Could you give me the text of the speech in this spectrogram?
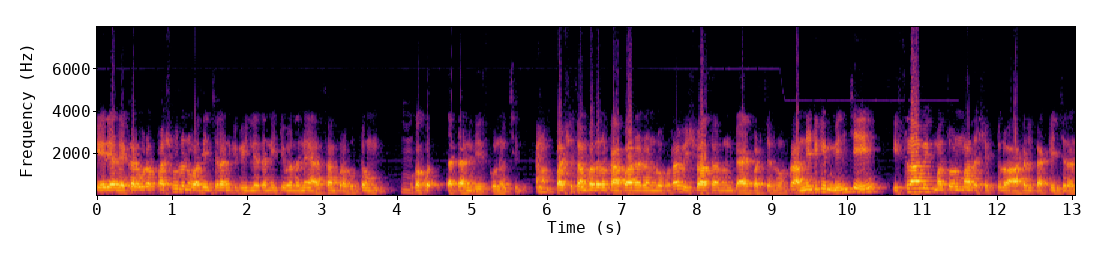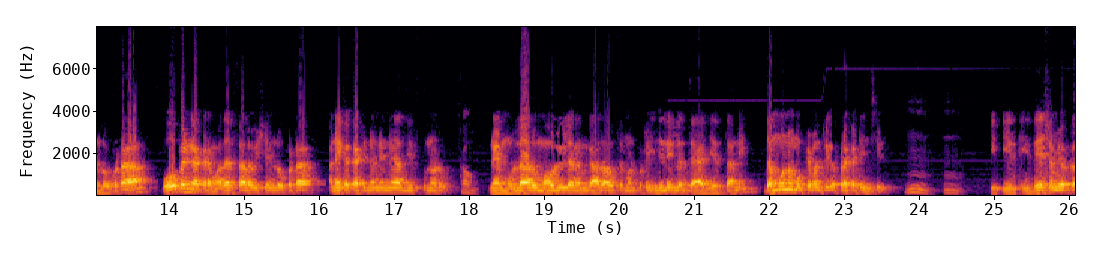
ఏరియాలో ఎక్కడ కూడా పశువులను వధించడానికి వీల్లేదని ఇటీవలనే అస్సాం ప్రభుత్వం ఒక కొత్త చట్టాన్ని తీసుకొని వచ్చింది. పశు సంపదను కాపాడడం లోపల విశ్వాసాలను గాయపరచడం లోపల అన్నిటికీ మించి ఇస్లామిక్ మతోన్మాద శక్తులు ఆటలు కట్టించడం లోపల ఓపెన్గా అక్కడ మదర్సాల విషయం లోపల అనేక కఠిన నిర్ణయాలు తీసుకున్నాడు. నేను ముల్లాలు మౌలీలను కాదు అవసరం అనుకుంటే ఇంజనీర్లను తయారు చేస్తా అని దమ్మున్న ముఖ్యమంత్రిగా ప్రకటించింది. ఈ- దేశం యొక్క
